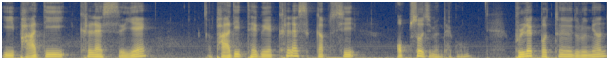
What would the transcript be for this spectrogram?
이 body 클래스의 body 태그의 클래스 값이 없어지면 되고 블랙 버튼을 누르면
